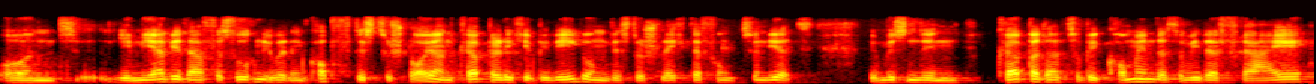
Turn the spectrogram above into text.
Und je mehr wir da versuchen, über den Kopf das zu steuern, körperliche Bewegungen, desto schlechter funktioniert. Wir müssen den Körper dazu bekommen, dass er wieder frei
